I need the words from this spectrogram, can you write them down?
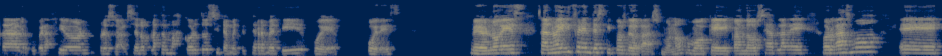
tal, recuperación. Por eso, al ser los plazos más cortos, si te apetece repetir, pues puedes. Pero no es, o sea, no hay diferentes tipos de orgasmo, ¿no? Como que cuando se habla de orgasmo eh,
